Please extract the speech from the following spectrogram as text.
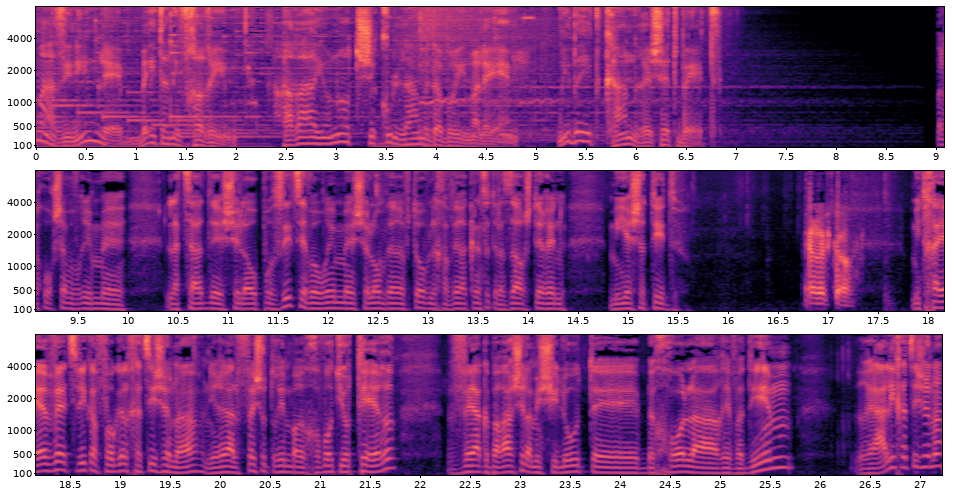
מאזינים לבית הנבחרים, הרעיונות שכולם מדברים עליהם, מבית כאן רשת בית. אנחנו עכשיו עוברים uh, לצד uh, של האופוזיציה ואומרים uh, שלום וערב טוב לחבר הכנסת אלעזר שטרן מיש עתיד. ערב טוב. מתחייב צביקה פוגל חצי שנה, נראה אלפי שוטרים ברחובות יותר, והגברה של המשילות uh, בכל הרבדים. ריאלי חצי שנה?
